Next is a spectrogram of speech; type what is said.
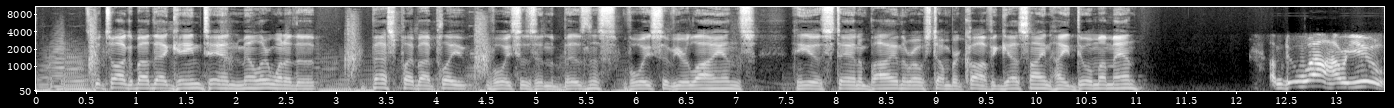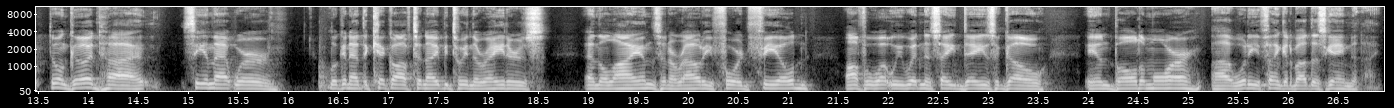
Let's go talk about that game. Dan Miller, one of the best play-by-play voices in the business, voice of your Lions. He is standing by in the Roast Umber Coffee guest line. How you doing, my man? I'm doing well. How are you? Doing good. Uh, seeing that we're looking at the kickoff tonight between the Raiders and the Lions in a rowdy Ford Field off of what we witnessed eight days ago in Baltimore. Uh, what are you thinking about this game tonight?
